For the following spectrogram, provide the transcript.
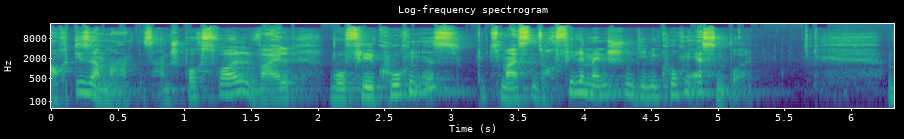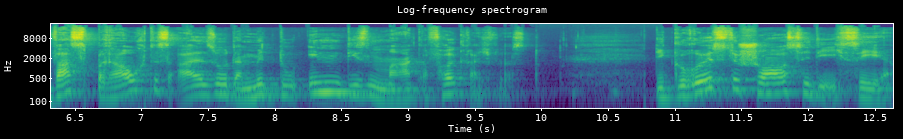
Auch dieser Markt ist anspruchsvoll, weil wo viel Kuchen ist, gibt es meistens auch viele Menschen, die den Kuchen essen wollen. Was braucht es also, damit du in diesem Markt erfolgreich wirst? Die größte Chance, die ich sehe,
